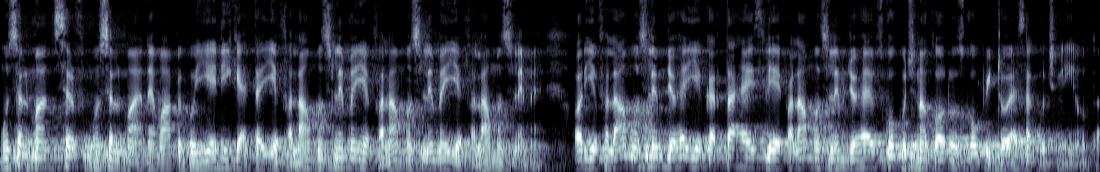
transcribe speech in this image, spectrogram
مسلمان صرف مسلمان ہے وہاں پہ کوئی یہ نہیں کہتا یہ فلاں مسلم ہے، یہ فلاں مسلم ہے، یہ فلاں مسلم ہے۔ اور یہ فلاں مسلم جو ہے، یہ کرتا ہے، اس لیے فلاں مسلم جو ہے، اس کو کچھ نہ کرو، اس کو پیٹو، ایسا کچھ نہیں ہوتا۔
